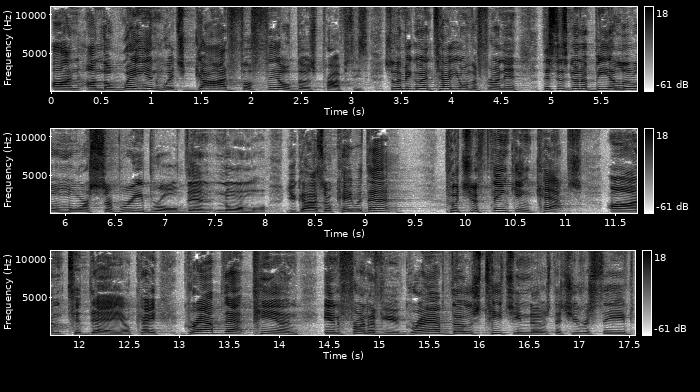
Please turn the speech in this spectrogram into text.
on, on the way in which God fulfilled those prophecies. So let me go ahead and tell you on the front end, this is gonna be a little more cerebral than normal. You guys okay with that? Put your thinking caps on today, okay? Grab that pen in front of you. Grab those teaching notes that you received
